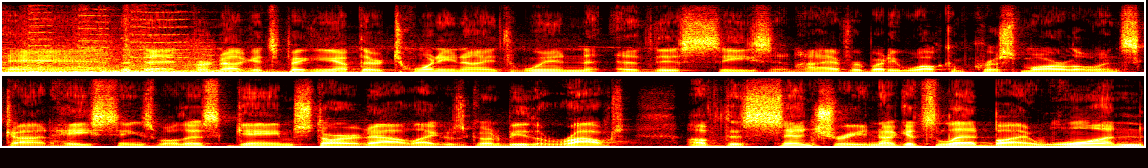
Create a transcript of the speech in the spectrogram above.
And the Denver Nuggets picking up their 29th win this season. Hi, everybody. Welcome, Chris Marlowe and Scott Hastings. Well, this game started out like it was going to be the rout of the century. Nuggets led by one,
